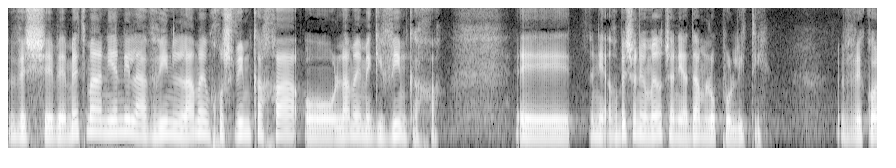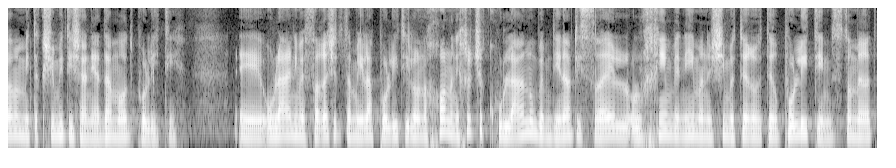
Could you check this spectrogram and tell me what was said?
ושבאמת מעניין לי להבין למה הם חושבים ככה, או למה הם מגיבים ככה. אה, אני הרבה שנים אומרת שאני אדם לא פוליטי, וכל הזמן מתעקשים איתי שאני אדם מאוד פוליטי. אה, אולי אני מפרשת את המילה פוליטי לא נכון, אני חושבת שכולנו במדינת ישראל הולכים ונהיים אנשים יותר ויותר פוליטיים. זאת אומרת,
